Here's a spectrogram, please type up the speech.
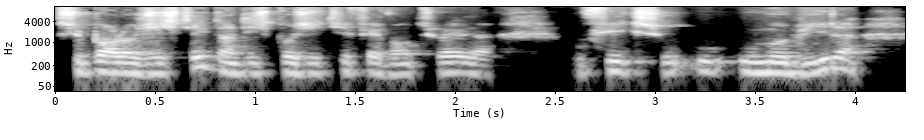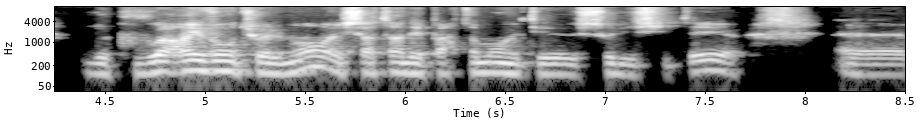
support logistique d'un dispositif éventuel ou fixe ou, mobile, de pouvoir éventuellement, et certains départements ont été sollicités, euh,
